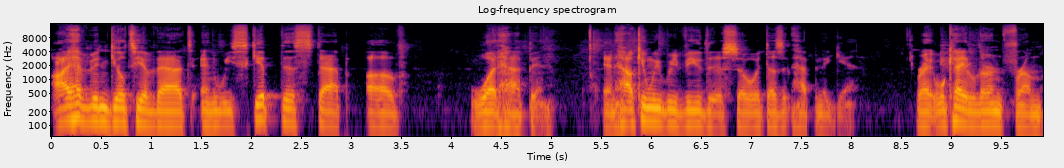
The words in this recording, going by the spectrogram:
I have been guilty of that, and we skip this step of what happened and how can we review this so it doesn't happen again, right? What can I learn from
